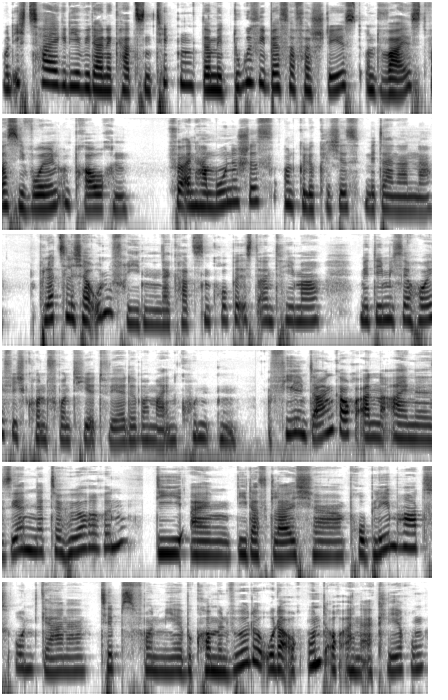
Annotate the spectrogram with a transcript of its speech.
Und ich zeige dir, wie deine Katzen ticken, damit du sie besser verstehst und weißt, was sie wollen und brauchen. Für ein harmonisches und glückliches Miteinander. Plötzlicher Unfrieden in der Katzengruppe ist ein Thema, mit dem ich sehr häufig konfrontiert werde bei meinen Kunden. Vielen Dank auch an eine sehr nette Hörerin, die, ein, die das gleiche Problem hat und gerne Tipps von mir bekommen würde oder auch und auch eine Erklärung,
